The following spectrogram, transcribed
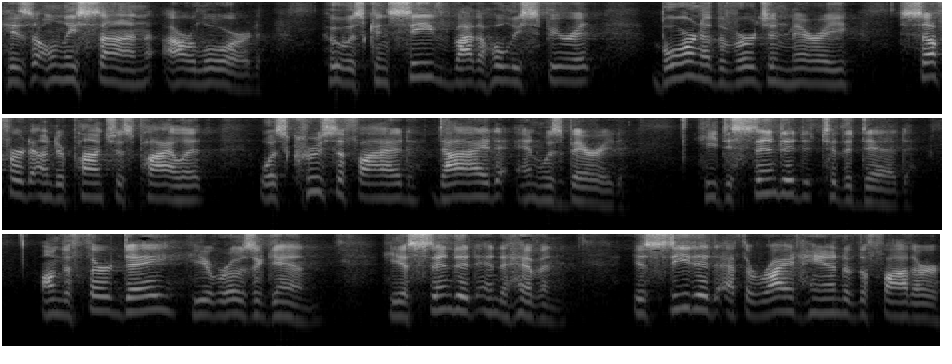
his only Son, our Lord, who was conceived by the Holy Spirit, born of the Virgin Mary, suffered under Pontius Pilate, was crucified, died, and was buried. He descended to the dead. On the third day, he arose again. He ascended into heaven, is seated at the right hand of the Father,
